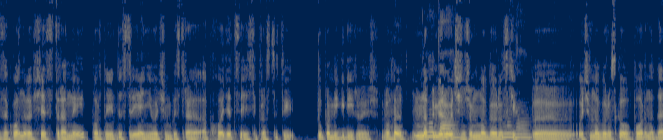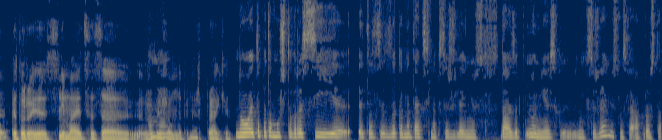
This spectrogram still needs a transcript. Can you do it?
законы вообще страны, порноиндустрии, они очень быстро обходятся, если просто ты тупо мигрируешь. Вот. Ну, например, ну, да. очень же много ну русских, ну, да. э, очень много русского порно, да, которое снимается за рубежом, угу. например, в Праге. Но это потому, что в России это законодательно, к сожалению, да, ну не, не к сожалению, в смысле, а просто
